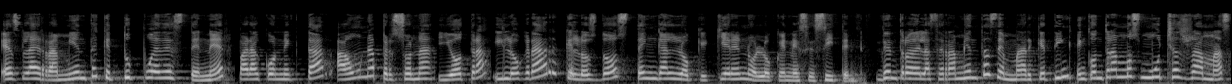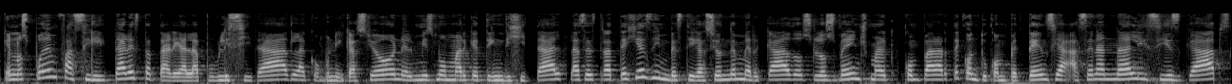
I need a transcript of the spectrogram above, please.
Es la herramienta que tú puedes tener para conectar a una persona y otra y lograr que los dos tengan lo que quieren o lo que necesiten. Dentro de las herramientas de marketing encontramos muchas ramas que nos pueden facilitar esta tarea. La publicidad, la comunicación, el mismo marketing digital, las estrategias de investigación de mercados, los benchmarks, compararte con tu competencia, hacer análisis, gaps.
